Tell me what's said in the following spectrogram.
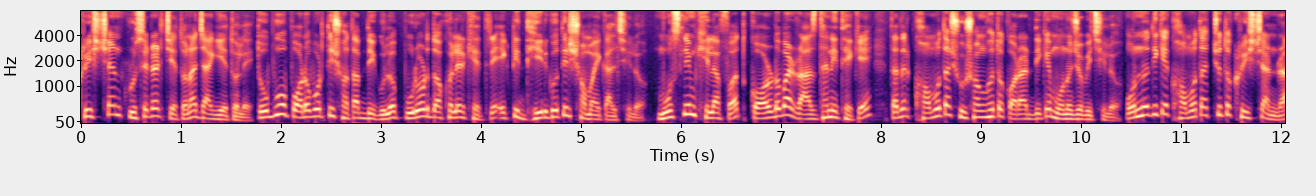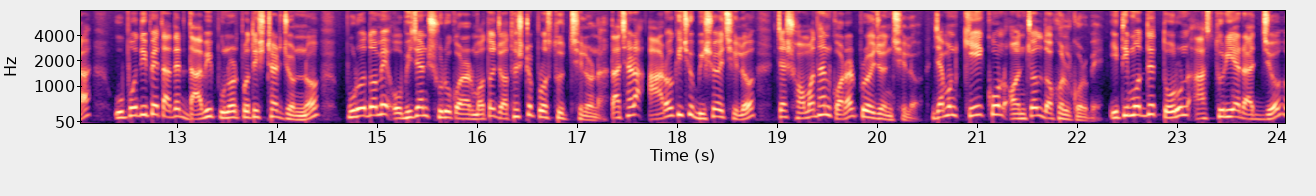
খ্রিস্টান ক্রুসেডার চেতনা জাগিয়ে তোলে। তবুও পরবর্তী শতাব্দীগুলো পুরোর দখলের ক্ষেত্রে একটি ধীরগতির সময়কাল ছিল। মুসলিম খিলাফত কর্ডোবার রাজধানী থেকে তাদের ক্ষমতা সুসংহত করার দিকে মনোযোগী ছিল। অন্যদিকে ক্ষমতাচ্যুত খ্রিস্টানরা উপদ্বীপে তাদের দাবি পুনঃপ্রতিষ্ঠার জন্য পুরোদমে অভিযান শুরু করার মতো যথেষ্ট প্রস্তুত ছিল না। তাছাড়া আরও কিছু বিষয় ছিল যা সমাধান করার প্রয়োজন ছিল। যেমন কে কোন অঞ্চল দখল করবে। ইতিমধ্যে তরুণ আস্তুরিয়া রাজ্য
